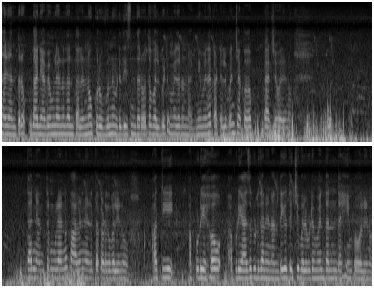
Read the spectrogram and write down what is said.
దాని అంతరం దాని అవయములను దాని తలను క్రొవ్వును విడదీసిన తర్వాత బలిపీఠం మీద ఉన్న అగ్ని మీద కట్టెలపైన చక్కగా పేర్చవలెను. దాని అంతరములను కాలం నీళ్ళతో కడగవలెను. అతి అప్పుడు యహో అప్పుడు యాజకుడు దానిని అంతయు తెచ్చి బలిపీఠం మీద దాన్ని దహింపవలను.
